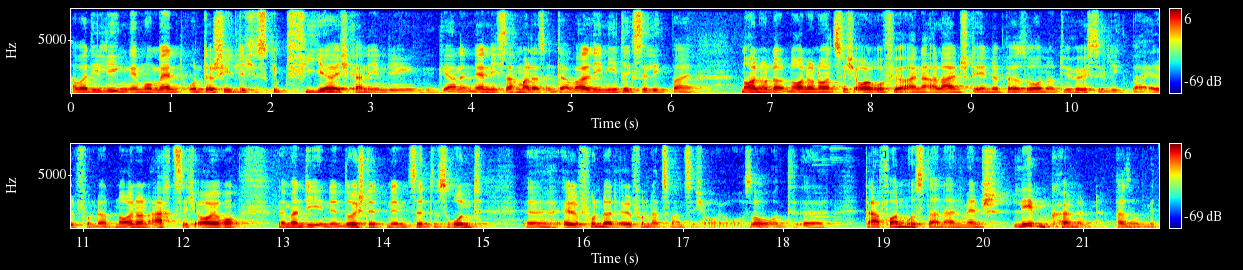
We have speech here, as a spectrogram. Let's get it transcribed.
Aber die liegen im Moment unterschiedlich. Es gibt vier, ich kann Ihnen die gerne nennen. Ich sage mal das Intervall. Die niedrigste liegt bei 999 Euro für eine alleinstehende Person und die höchste liegt bei 1189 Euro. Wenn man die in den Durchschnitt nimmt, sind es rund äh, 1100, 1120 Euro. So, und äh, davon muss dann ein Mensch leben können. Also mit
